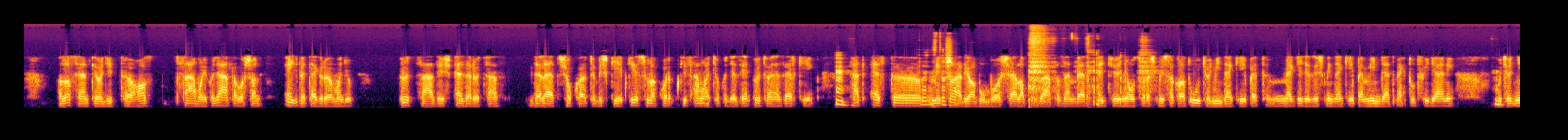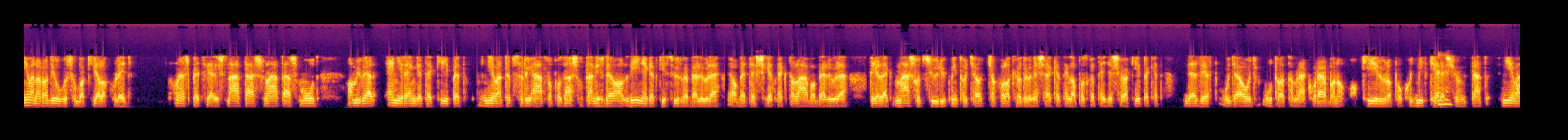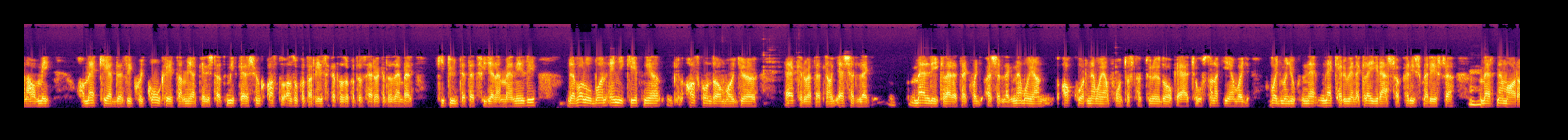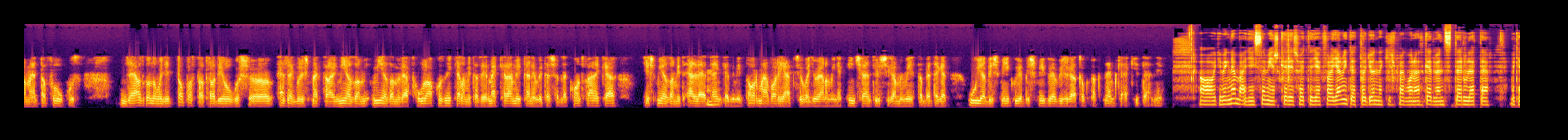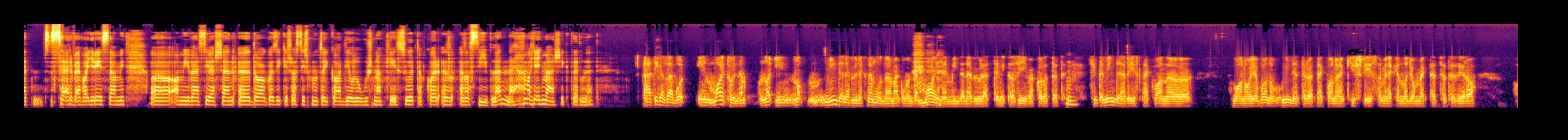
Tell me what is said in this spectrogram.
Az azt jelenti, hogy itt ha azt számoljuk, hogy átlagosan egy betegről mondjuk 500 és 1500 de lehet sokkal több is kép készül, akkor kiszámolhatjuk, hogy ez ilyen 50 ezer kép. Hm. Hát ezt uh, még családi albumból se lapoz át az ember egy 8 órás műszak alatt úgy, hogy minden képet megjegyez, és mindenképpen mindent meg tud figyelni. Hm. Úgyhogy nyilván a radiógusokban kialakul egy olyan speciális látás, látásmód, amivel ennyi rengeteg képet, nyilván többszöri átlapozás után is, de a lényeget kiszűrve belőle, a betegséget megtalálva belőle, tényleg máshogy szűrjük, mint hogyha csak valaki oda és elkezdné lapozgatni egyesével a képeket. De ezért, ugye, ahogy utaltam rá korábban, a, a kérőlapok, hogy mit keresünk, uh-huh. tehát nyilván, ha még ha megkérdezik, hogy konkrétan mi a kérdés, tehát mit keresünk, azt, azokat a részeket, azokat a szerveket az ember kitüntetett figyelemmel nézi, de valóban ennyi képnél azt gondolom, hogy elkerülhetetlen, hogy esetleg mellékleretek, vagy esetleg nem olyan, akkor nem olyan fontosnak tűnő dolgok elcsúsztanak ilyen, vagy, vagy mondjuk ne, ne kerüljenek leírásra, felismerésre, uh-huh. mert nem arra ment a fókusz. De azt gondolom, hogy egy tapasztalt radiológus ezekből is megtalálja, hogy mi az, ami, mi az, amivel foglalkozni kell, amit azért meg kell említeni, amit esetleg kontrollálni kell, és mi az, amit el lehet engedni, mint normál variáció, vagy olyan, aminek nincs jelentőség, ami miért a beteget újabb és még újabb és még újabb vizsgálatoknak nem kell kitenni. Ah, hogyha még nem vágy egy személyes kérdés, hogy tegyek fel, hogy említette, hogy önnek is megvan a kedvenc területe, vagy hát szerve vagy része, amit, amivel szívesen dolgozik, és azt is mondta, hogy kardiológusnak készült, akkor ez, ez a szív lenne, vagy egy másik terület? Hát igazából én majd, hogy nem, na, én na, minden evőnek nem mondanám meg, de majdnem minden evő lettem itt az évek alatt, tehát mm. szinte minden résznek van, van olyan, van, minden területnek van olyan kis rész, ami nekem nagyon megtetszett, ezért a,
